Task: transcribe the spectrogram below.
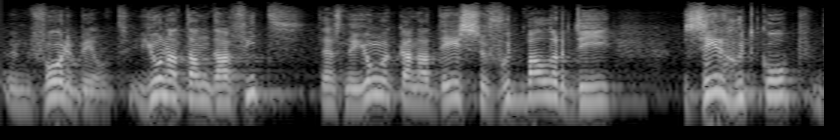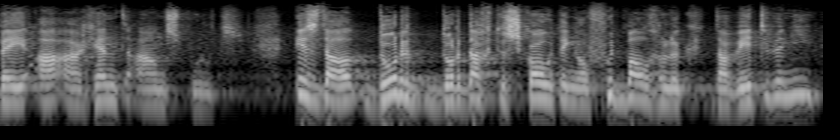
Een voorbeeld. Jonathan David, dat is een jonge Canadese voetballer die zeer goedkoop bij AA Gent aanspoelt. Is dat door doordachte scouting of voetbalgeluk? Dat weten we niet.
